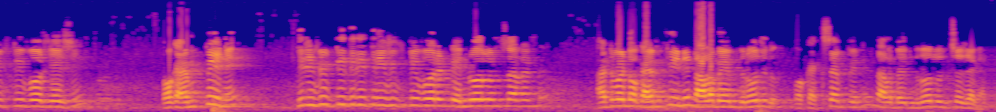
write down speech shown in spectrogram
fifty four చేసి ఒక ఎంపీని three fifty three three fifty four అంటే ఎన్ని రోజులు ఉంచాలండి? అటువంటి ఒక ఎంపీని నలభై ఎనిమిది రోజులు ఒక ఎక్స్ ఎంపీని నలభై ఎనిమిది రోజులు ఉంచో జగన్.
